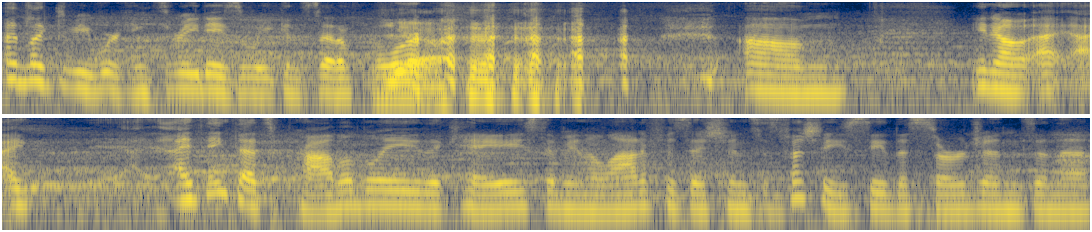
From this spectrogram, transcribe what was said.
I'd like to be working three days a week instead of four. Yeah. um, You know, I, I, I think that's probably the case. I mean, a lot of physicians, especially you see the surgeons and the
